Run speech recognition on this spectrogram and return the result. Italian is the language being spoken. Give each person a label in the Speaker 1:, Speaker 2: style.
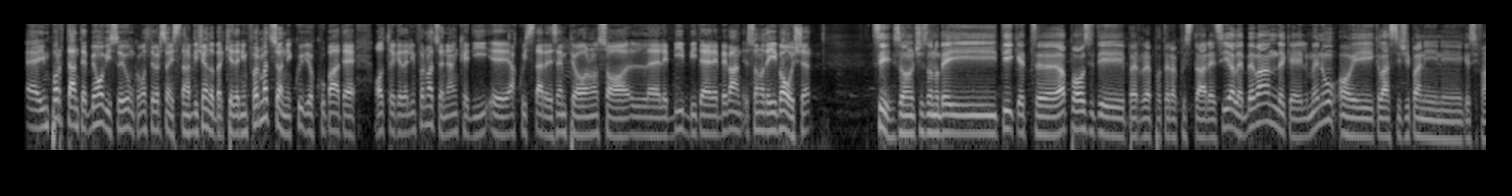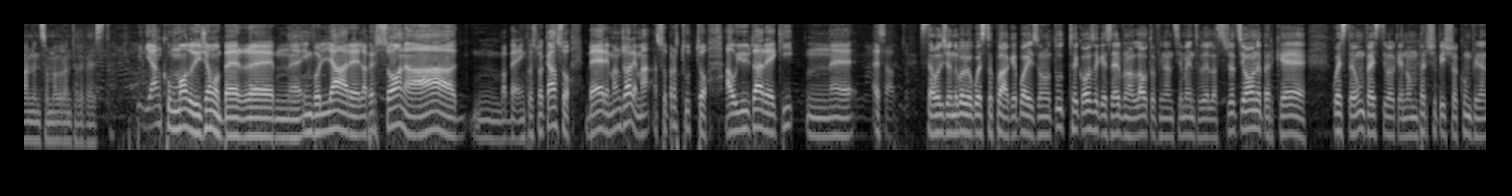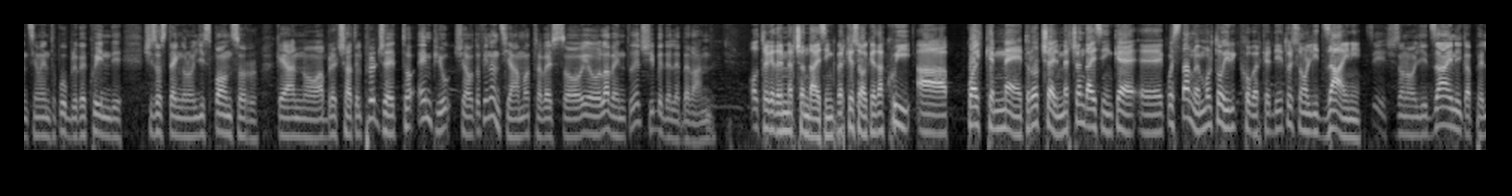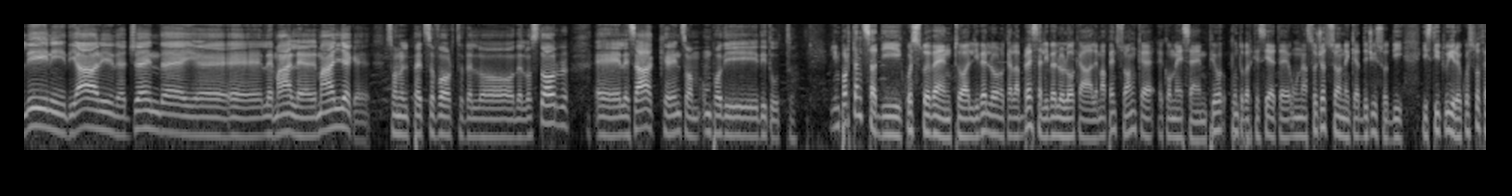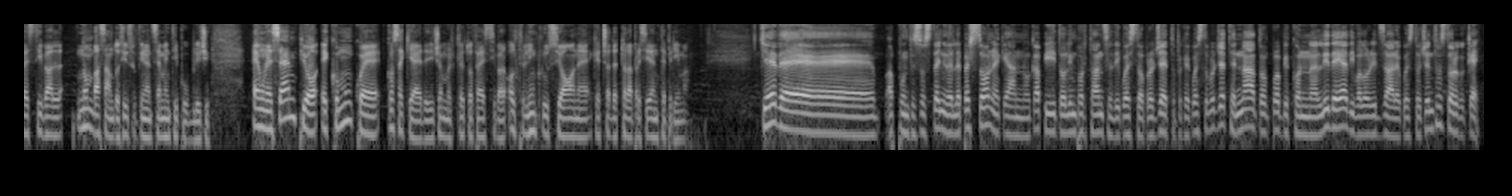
Speaker 1: È importante, abbiamo visto che comunque molte persone si stanno avvicinando per chiedere informazioni, qui vi occupate oltre che delle informazioni anche di eh, acquistare ad esempio, non so, le, le bibite, le bevande, sono dei voucher?
Speaker 2: Sì, sono, ci sono dei ticket eh, appositi per poter acquistare sia le bevande che il menù o i classici panini che si fanno insomma, durante le feste.
Speaker 1: Quindi anche un modo diciamo, per ehm, invogliare la persona a, mh, vabbè, in questo caso bere, mangiare, ma soprattutto aiutare chi... Mh, è... Esatto.
Speaker 2: Stavo dicendo proprio questo qua, che poi sono tutte cose che servono all'autofinanziamento dell'associazione perché questo è un festival che non percepisce alcun finanziamento pubblico e quindi ci sostengono gli sponsor che hanno abbracciato il progetto e in più ci autofinanziamo attraverso la vendita del cibo e delle bevande.
Speaker 1: Oltre che del merchandising, perché so che da qui a qualche metro c'è il merchandising che eh, quest'anno è molto ricco perché addirittura ci sono gli zaini.
Speaker 2: Sì, ci sono gli zaini, i cappellini, i diari, le agende, eh, le, maglie, le, maglie, che sono il pezzo forte dello, dello store, le sacche, insomma un po' di, di tutto.
Speaker 1: L'importanza di questo evento a livello calabrese, a livello locale, ma penso anche come esempio, appunto perché siete un'associazione che ha deciso di istituire questo festival non basandosi su finanziamenti pubblici. È un esempio e comunque cosa chiede diciamo, il Cleto Festival, oltre all'inclusione che ci ha detto la Presidente prima?
Speaker 2: chiede appunto il sostegno delle persone che hanno capito l'importanza di questo progetto, perché questo progetto è nato proprio con l'idea di valorizzare questo centro storico che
